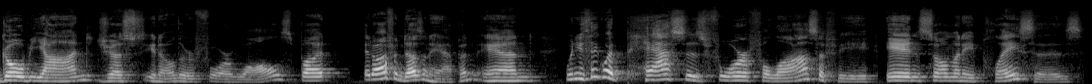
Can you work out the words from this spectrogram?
go beyond just, you know, their four walls. But it often doesn't happen. And when you think what passes for philosophy in so many places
